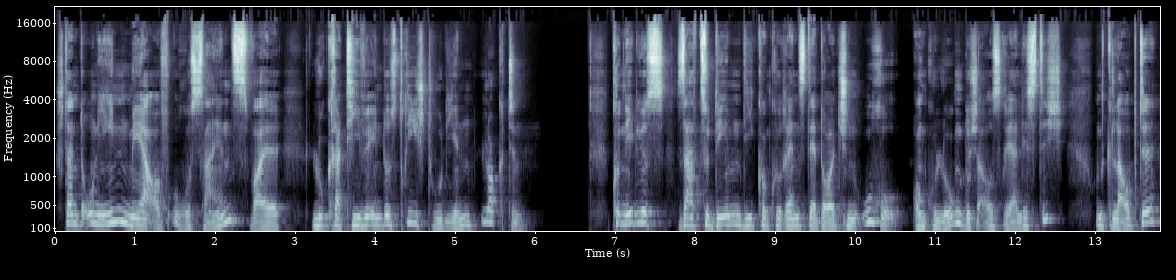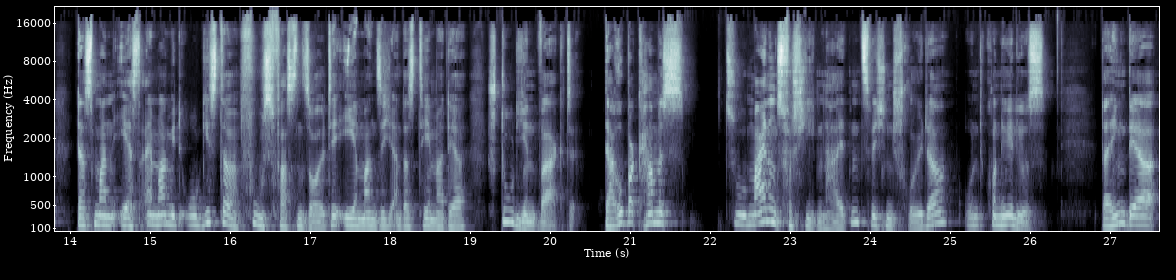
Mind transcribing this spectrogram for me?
stand ohnehin mehr auf Uroscience, weil lukrative Industriestudien lockten. Cornelius sah zudem die Konkurrenz der deutschen Uro-Onkologen durchaus realistisch und glaubte, dass man erst einmal mit Ogister Fuß fassen sollte, ehe man sich an das Thema der Studien wagte. Darüber kam es zu Meinungsverschiedenheiten zwischen Schröder und Cornelius. Da hing der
